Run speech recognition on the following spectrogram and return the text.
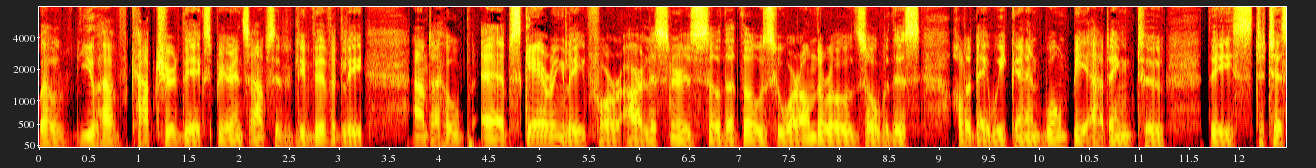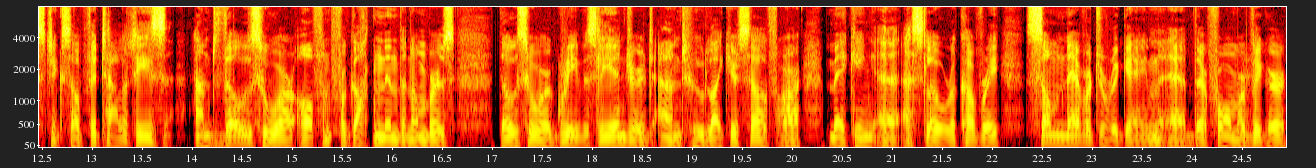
Well, you have captured the experience absolutely vividly, and I hope uh, scaringly for our listeners, so that those who are on the roads over this holiday weekend won't be adding to the statistics of fatalities, and those who are often forgotten in the numbers, those who are grievously injured and who, like yourself, are making a, a slow recovery, some never to regain uh, their former vigour,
